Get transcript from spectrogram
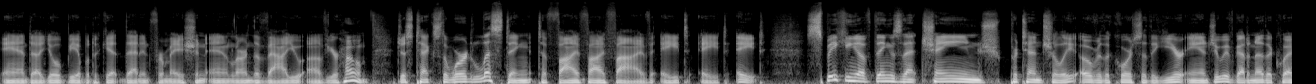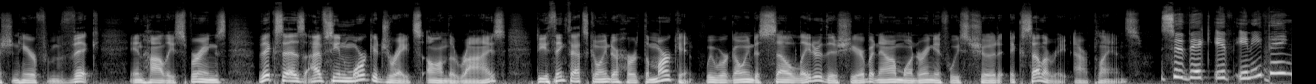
and uh, you'll be able to get that information and learn the value of your home. Just text the word listing to 555 888. Speaking of things that change potentially over the course of the year, Angie, we've got another question here from Vic in Holly Springs. Vic says, I've seen mortgage rates on the rise. Do you think that's going to hurt the market? We were going to sell later this year, but now I'm wondering if we should accelerate our plans. So, Vic, if anything,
